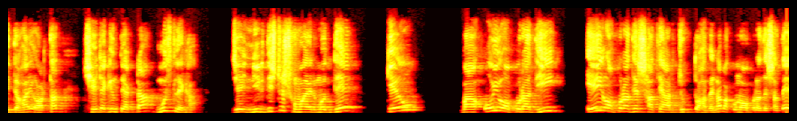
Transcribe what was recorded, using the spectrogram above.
দিতে হয়, অর্থাৎ সেটা কিন্তু একটা মুসলেখা যে নির্দিষ্ট সময়ের মধ্যে কেউ বা ওই অপরাধী এই অপরাধের সাথে আর যুক্ত হবে না বা কোনো অপরাধের সাথে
